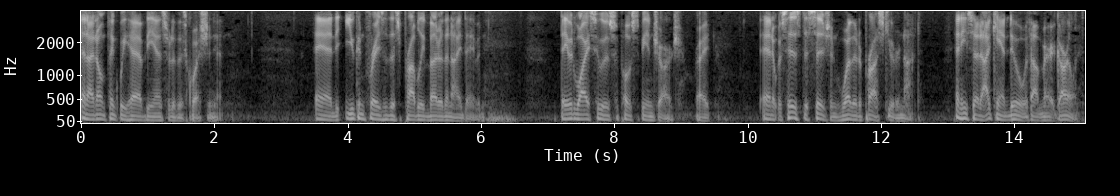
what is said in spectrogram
and I don't think we have the answer to this question yet. And you can phrase this probably better than I, David. David Weiss, who is supposed to be in charge, right? And it was his decision whether to prosecute or not. And he said, I can't do it without Merrick Garland.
